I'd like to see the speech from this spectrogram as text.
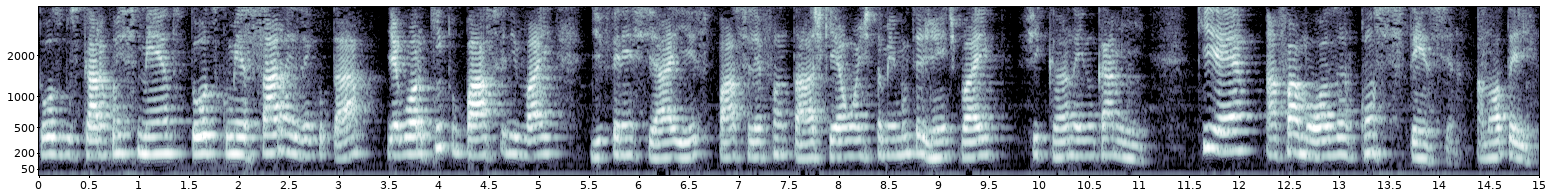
todos buscaram conhecimento, todos começaram a executar. E agora o quinto passo ele vai diferenciar e esse passo ele é fantástico, é onde também muita gente vai ficando aí no caminho, que é a famosa consistência. Anota aí,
